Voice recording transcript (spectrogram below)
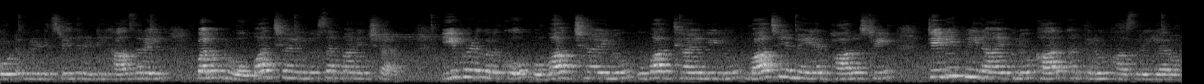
కోటమిరెడ్డి శ్రీధర్ రెడ్డి హాజరై పలువురు ఉపాధ్యాయులను సన్మానించారు. ఈ వేడుకలకు ఉపాధ్యాయులు ఉపాధ్యాయులు మాజీ మేయర్ భానుశ్రీ టీడీపీ నాయకులు కార్యకర్తలు హాజరయ్యారు.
